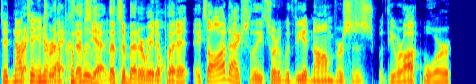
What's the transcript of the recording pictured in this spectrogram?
To, not Right, to interrupt correct. completely. that's, yeah that's a better way to put it it's odd actually sort of with vietnam versus with the iraq war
